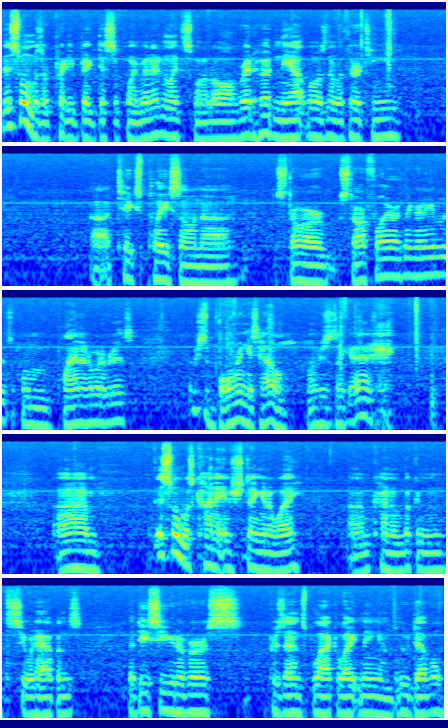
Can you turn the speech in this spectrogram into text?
this one was a pretty big disappointment. I didn't like this one at all. Red Hood and the Outlaws number 13 uh, takes place on uh, Star Starflyer, I think her name is, Home Planet or whatever it is. It was just boring as hell. I was just like, eh. Um, this one was kind of interesting in a way. I'm kind of looking to see what happens. The DC Universe presents Black Lightning and Blue Devil,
